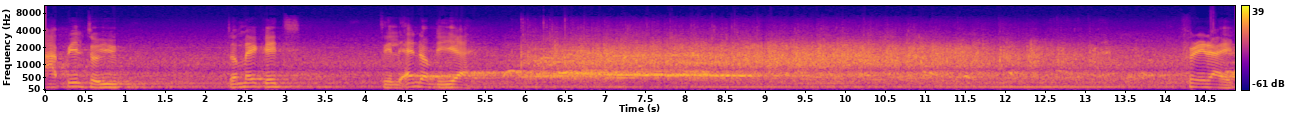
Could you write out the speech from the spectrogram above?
I appeal to you to make it till the end of the year. free ride.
